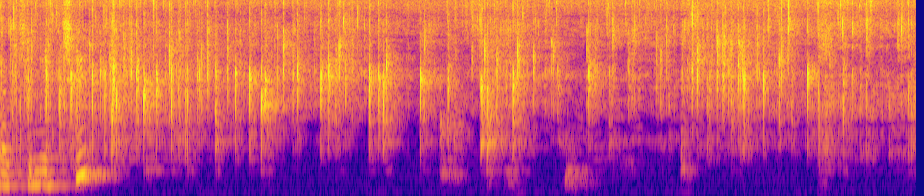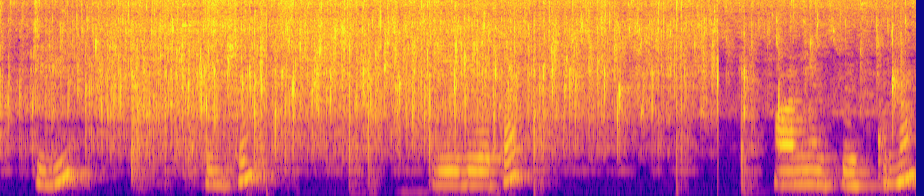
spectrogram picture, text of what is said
పచ్చిమిర్చి. ఇవి కొంచెం వేగాక ఆనియన్స్ వేసుకున్నాం.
